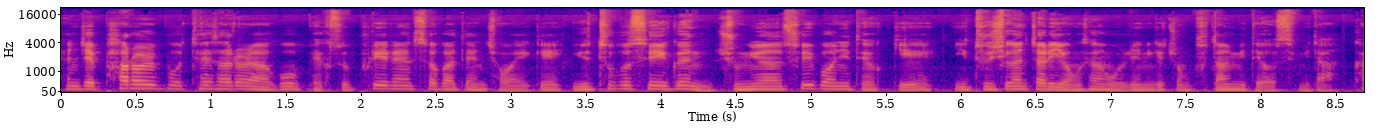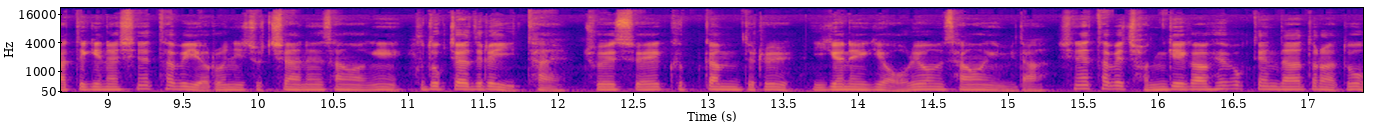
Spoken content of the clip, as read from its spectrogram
현재 8월부 퇴사를 하고 백수 프리랜서가 된 저에게 유튜브 수익은 중요한 수입원이 되었기에 이 2시간짜리 영상을 올리는 게 좀 부담이 되었습니다. 가뜩이나 시네탑의 여론이 좋지 않은 상황에 구독자들의 이탈, 조회수의 급감들을 이겨내기 어려운 상황입니다. 시네탑의 전개가 회복된다 하더라도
